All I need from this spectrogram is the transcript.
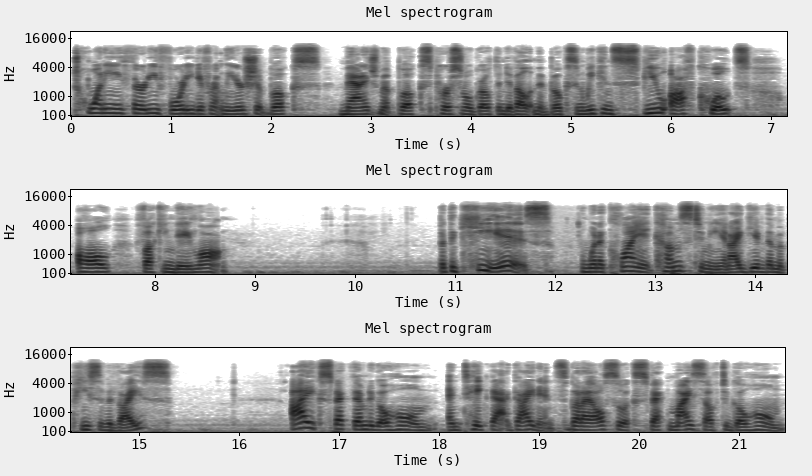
20 30 40 different leadership books management books, personal growth and development books, and we can spew off quotes all fucking day long. But the key is when a client comes to me and I give them a piece of advice, I expect them to go home and take that guidance, but I also expect myself to go home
